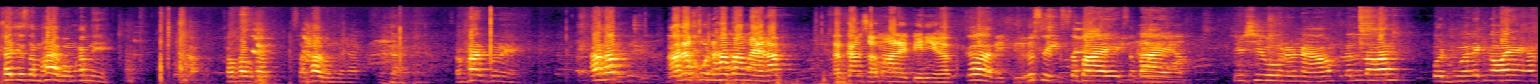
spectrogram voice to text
ใครจะสัมภาษณ์ผมครับนี่ครับครับครับสัมภาษณ์ผมหน่อยครับ สัมภาษณ์คุณหน่อยอะครับอ่าแล้วคุณนะครับว่าไงครับทำการสอบมาในปีนี้ครับ ก็รู้สึกสบายสบายครับ ชิวๆหนาวๆร้อนๆปวดหัวเล็กน้อยครับ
